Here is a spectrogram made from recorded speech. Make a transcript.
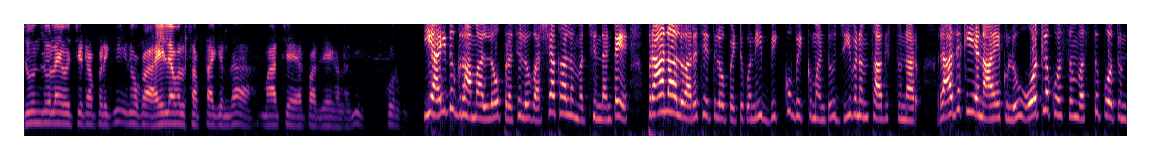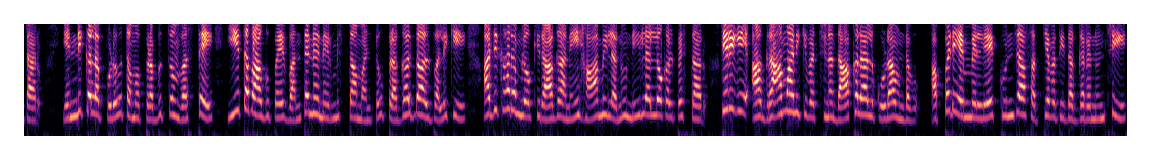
జూన్ జూలై వచ్చేటప్పటికి ఇది ఒక హై లెవెల్ సప్టా కింద మార్చే ఏర్పాటు చేయగలని ఈ ఐదు గ్రామాల్లో ప్రజలు వర్షాకాలం వచ్చిందంటే ప్రాణాలు అరచేతిలో పెట్టుకుని బిక్కు బిక్కుమంటూ జీవనం సాగిస్తున్నారు. రాజకీయ నాయకులు ఓట్ల కోసం వస్తూ పోతుంటారు. ఎన్నికలప్పుడు తమ ప్రభుత్వం వస్తే ఈతవాగుపై వంతెన నిర్మిస్తామంటూ ప్రగల్భాలు పలికి అధికారంలోకి రాగానే హామీలను నీళ్ళల్లో కల్పేస్తారు. తిరిగి ఆ గ్రామానికి వచ్చిన దాఖలాలు కూడా ఉండవు. అప్పటి ఎమ్మెల్యే కుంజా సత్యవతి దగ్గర నుంచి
